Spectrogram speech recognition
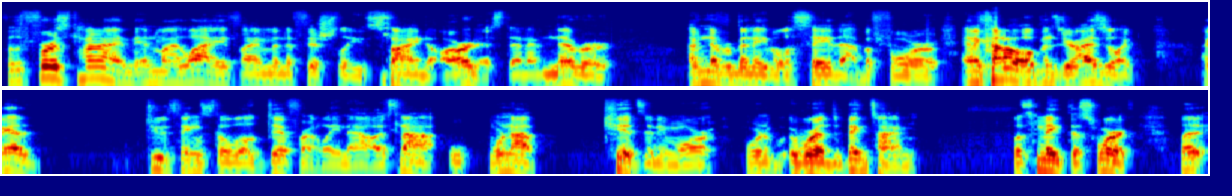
for the first time in my life i'm an officially signed artist and i've never i've never been able to say that before. And it kind of opens your eyes you're like i gotta do things a little differently now. It's not we're not kids anymore. We're, we're at the big time let's make this work. But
